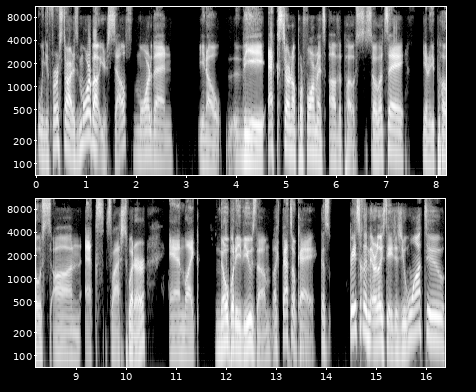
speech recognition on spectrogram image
when you first start, it's more about yourself more than, you know, the external performance of the post. So let's say, you know, you post on X slash Twitter and like nobody views them, like that's okay. Because basically in the early stages, you want to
